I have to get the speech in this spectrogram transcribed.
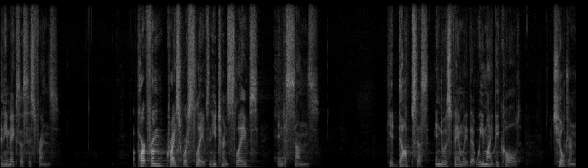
and he makes us his friends. Apart from Christ, we're slaves, and he turns slaves into sons. He adopts us into his family that we might be called children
